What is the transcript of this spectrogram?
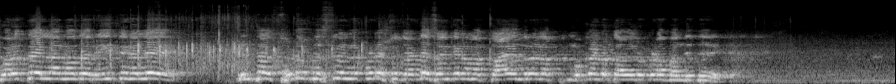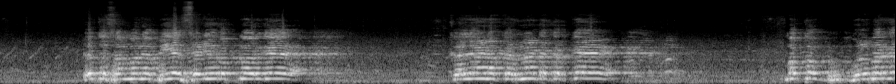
ಕೊರತೆ ಇಲ್ಲ ಅನ್ನೋದ ರೀತಿಯಲ್ಲಿ ಇಂಥ ಸುಡು ಬಿಸಿಲಲ್ಲೂ ಕೂಡ ಎಷ್ಟು ದೊಡ್ಡ ಸಂಖ್ಯೆ ನಮ್ಮ ತಾಯಂದ್ರೆಲ್ಲ ಮುಖಂಡರು ತಾವೆಲ್ಲರೂ ಕೂಡ ಬಂದಿದ್ದೀರಿ. ಇವತ್ತು ಸನ್ಮಾನ್ಯ ಬಿ ಎಸ್ ಯಡಿಯೂರಪ್ಪನವ್ರಿಗೆ ಕಲ್ಯಾಣ ಕರ್ನಾಟಕಕ್ಕೆ ಮತ್ತು ಗುಲ್ಬರ್ಗ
